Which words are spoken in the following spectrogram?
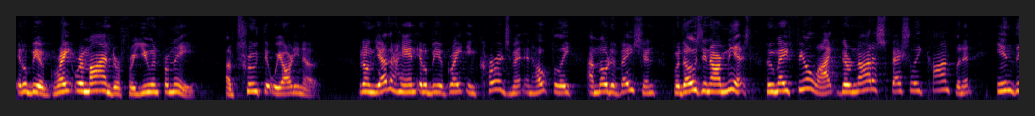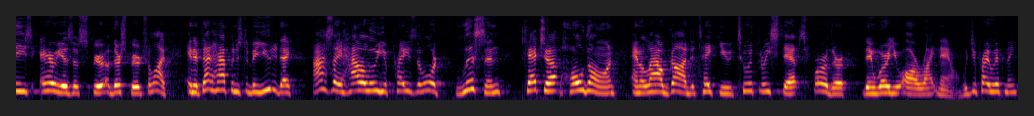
it'll be a great reminder for you and for me of truth that we already know. But on the other hand, it'll be a great encouragement and hopefully a motivation for those in our midst who may feel like they're not especially confident in these areas of, spirit, of their spiritual life. And if that happens to be you today, I say, Hallelujah, praise the Lord. Listen, catch up, hold on, and allow God to take you two or three steps further than where you are right now. Would you pray with me?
